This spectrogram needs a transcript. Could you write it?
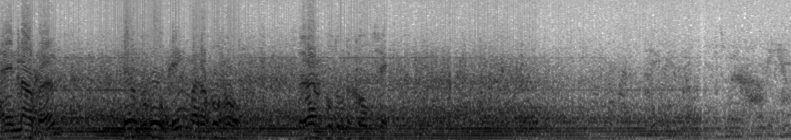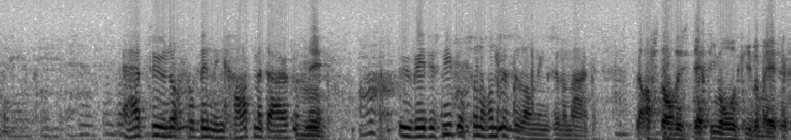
En in Melbourne? Veel bewolking, maar nogal hoog. Ruim voldoende grondzicht. Hebt u nog verbinding gehad met de uiver? Nee, U weet dus niet of ze nog een tussenlanding zullen maken. de afstand is 1300 kilometer.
